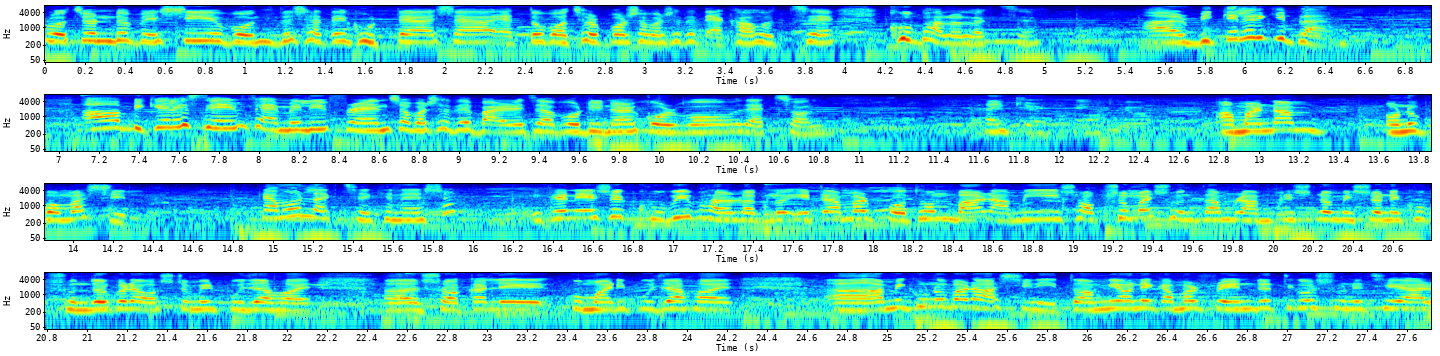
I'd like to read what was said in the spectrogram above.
প্রচণ্ড বেশি বন্ধুদের সাথে ঘুরতে আসা এত বছর পর সবার সাথে দেখা হচ্ছে খুব ভালো লাগছে। আর বিকেলের কি প্ল্যান বিকেলে সেম ফ্যামিলি ফ্রেন্ড সবার সাথে বাইরে যাব ডিনার করব দ্যাটস অল থ্যাংক ইউ আমার নাম অনুপমা শীল। কেমন লাগছে এখানে এসে? এখানে এসে খুবই ভালো লাগল। এটা আমার প্রথমবার। আমি সবসময় শুনতাম রামকৃষ্ণ মিশনে খুব সুন্দর করে অষ্টমীর পূজা হয় সকালে কুমারী পূজা হয়। আমি কোনোবারও আসিনি, তো আমি অনেক আমার ফ্রেন্ডের থেকেও শুনেছি আর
